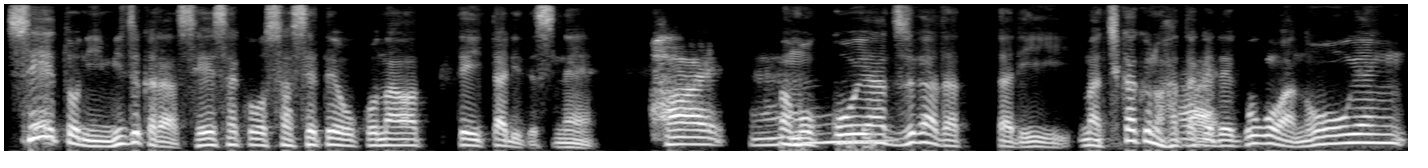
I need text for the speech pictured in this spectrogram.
生徒に自ら制作をさせて行っていたりですね。はい。まあ、木工や図画だったり、まあ、近くの畑で午後は農園、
